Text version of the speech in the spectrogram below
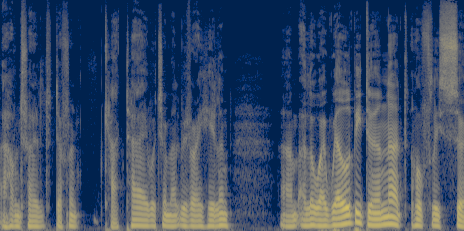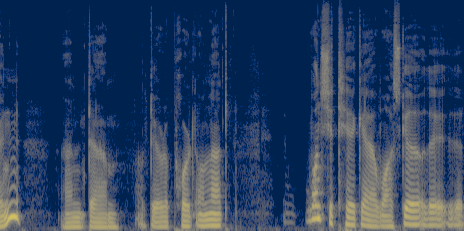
I haven't tried different cacti, which are meant to be very healing. Um, although I will be doing that hopefully soon, and um, I'll do a report on that. Once you take ayahuasca, the, the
